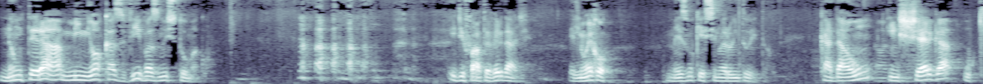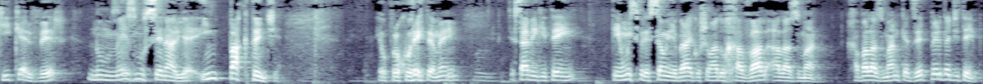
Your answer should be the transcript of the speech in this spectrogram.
não terá minhocas vivas no estômago. E de fato é verdade. Ele não errou, mesmo que esse não era o intuito. Cada um enxerga o que quer ver no mesmo cenário. É impactante. Eu procurei também. Vocês sabem que tem, tem uma expressão em hebraico chamada Chaval alazman. Chaval alazman quer dizer perda de tempo.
